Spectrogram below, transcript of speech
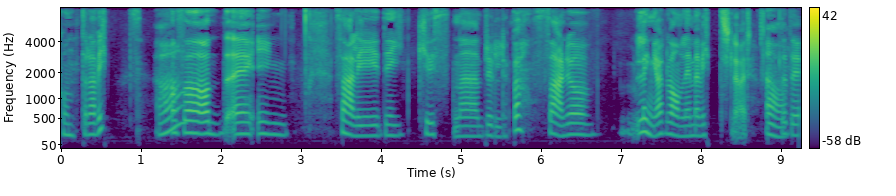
kontra hvitt. Ja, eh, i, særlig i de kristne bryllupet, så er det jo lenge vært vanlig med hvitt slør. ja, Dette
